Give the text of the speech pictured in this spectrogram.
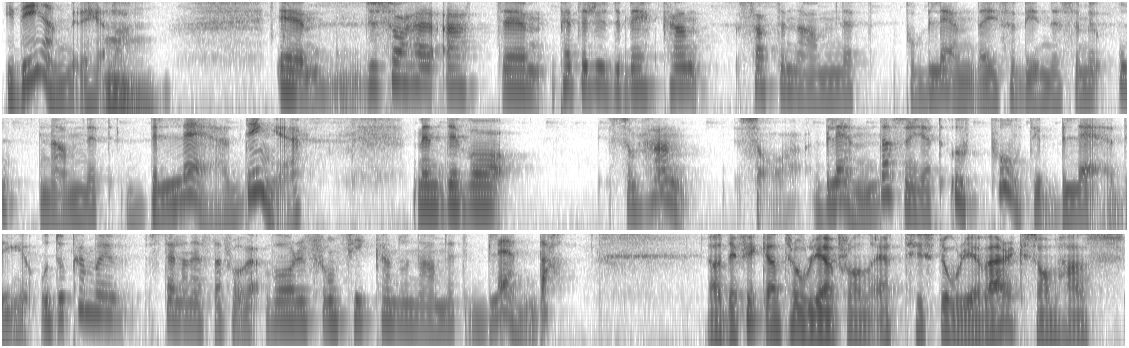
idén med det hela. Mm. Eh, du sa här att eh, Peter Rudebeck han satte namnet på Blända i förbindelse med ortnamnet Blädinge. Men det var, som han sa, Blända som gett upphov till Blädinge. Och då kan man ju ställa nästa fråga, varifrån fick han då namnet Blända? Ja, det fick han troligen från ett historieverk som hans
